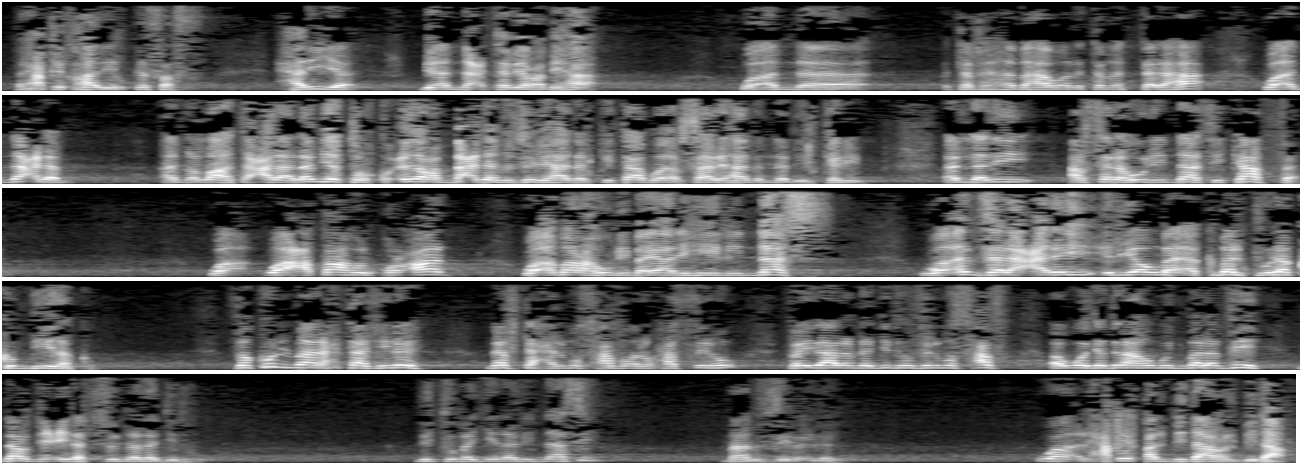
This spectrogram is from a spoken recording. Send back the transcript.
في الحقيقة هذه القصص حرية بأن نعتبر بها وأن نتفهمها ونتمثلها وأن نعلم أن الله تعالى لم يترك عذرا بعد نزول هذا الكتاب وإرسال هذا النبي الكريم الذي أرسله للناس كافة وأعطاه القرآن وأمره ببيانه للناس وأنزل عليه اليوم أكملت لكم دينكم. فكل ما نحتاج إليه نفتح المصحف ونحصله فإذا لم نجده في المصحف أو وجدناه مجملا فيه نرجع إلى السنة نجده. لتبين للناس ما نزل إليه. والحقيقة البدار البدار.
